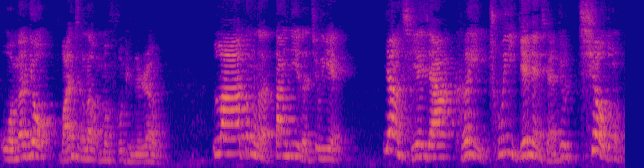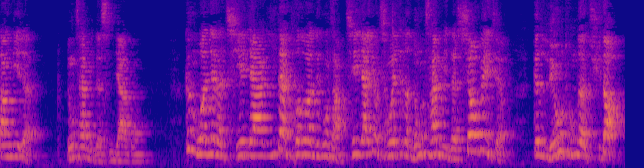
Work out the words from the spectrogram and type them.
我们又完成了我们扶贫的任务，拉动了当地的就业，让企业家可以出一点点钱就撬动当地的农产品的深加工。更关键的，企业家一旦投资完这工厂，企业家又成为这个农产品的消费者跟流通的渠道，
